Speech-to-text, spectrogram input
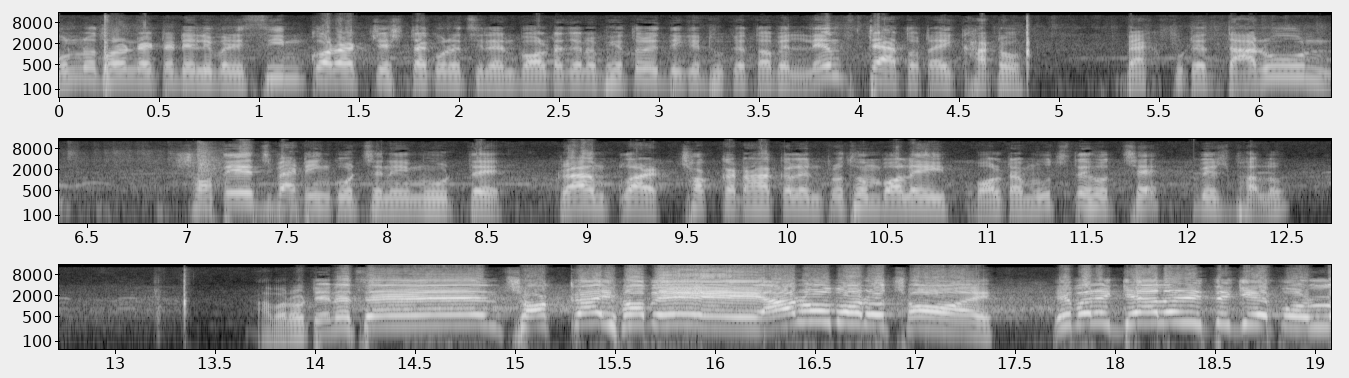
অন্য ধরনের একটা ডেলিভারি সিম করার চেষ্টা করেছিলেন। বলটা যেন ভেতরের দিকে ঢুকে, তবে লেন্থটা এতটাই খাটো। ব্যাকফুটে দারুণ সতেজ ব্যাটিং করছেন এই মুহূর্তে। গ্রাম ক্লার্ক ছক্কাটা হাঁকালেন প্রথম বলেই, বলটা মুছতে হচ্ছে, বেশ ভালো। আবারও টেনেছেন, ছক্কাই হবে, আরও বড় ছয়। এবারে গ্যালারিতে গিয়ে পড়ল।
